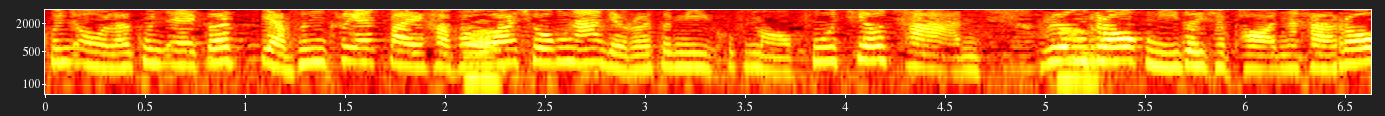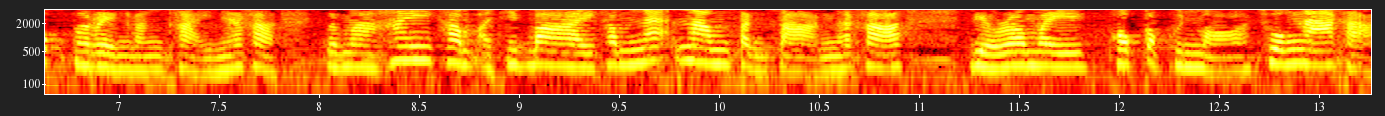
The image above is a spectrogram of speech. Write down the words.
คุณโอและคุณเอก็อย่าเพิ่งเครียดไปค่ะ เพราะว่าช่วงหน้าเดี๋ยวเราจะมีคุณหมอผู้เชี่ยวชาญ เรื่องโรคนี้โดยเฉพาะนะคะ โรคมะเร็งรังไข่เนี่ยค่ะ จะมาให้คำอธิบายคำแนะนำต่างๆนะคะ เดี๋ยวเราไปพบกับคุณหมอช่วงหน้าค่ะ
